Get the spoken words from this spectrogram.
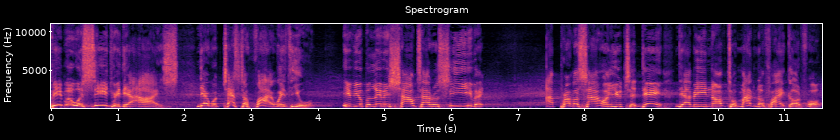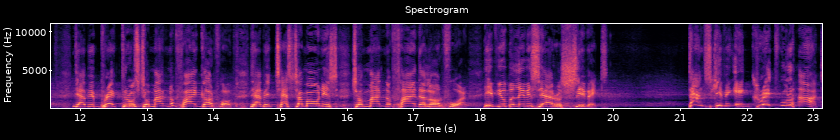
People will see it with their eyes. They will testify with you. If you believe it, shout, I receive it. I prophesy on you today, there'll be enough to magnify God for. There'll be breakthroughs to magnify God for. There'll be testimonies to magnify the Lord for. If you believe it, say, I receive it. Thanksgiving, a grateful heart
